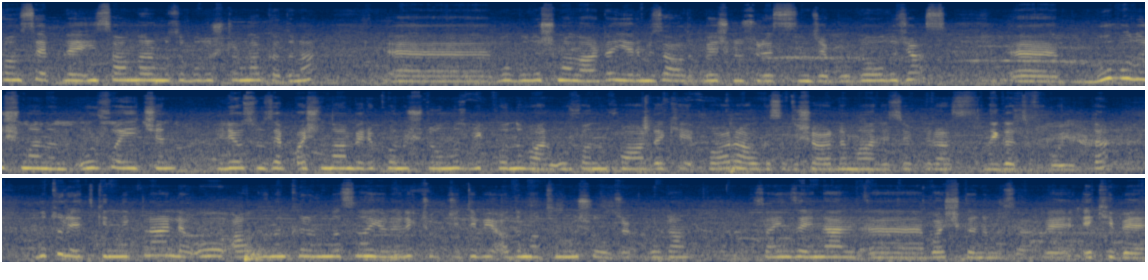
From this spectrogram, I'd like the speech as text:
konseptle insanlarımızı buluşturmak adına e, bu buluşmalarda yerimizi aldık. 5 gün süresince burada olacağız. Ee, bu buluşmanın Urfa için biliyorsunuz hep başından beri konuştuğumuz bir konu var. Urfa'nın fuardaki fuar algısı dışarıda maalesef biraz negatif boyutta. Bu tür etkinliklerle o algının kırılmasına yönelik çok ciddi bir adım atılmış olacak. Buradan Sayın Zeynel e, Başkanımıza ve ekibe e,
